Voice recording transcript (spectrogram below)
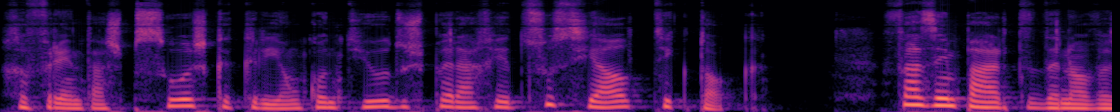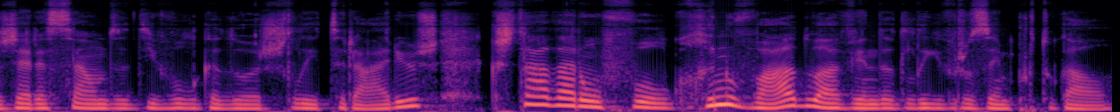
referente às pessoas que criam conteúdos para a rede social TikTok fazem parte da nova geração de divulgadores literários que está a dar um folgo renovado à venda de livros em Portugal.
